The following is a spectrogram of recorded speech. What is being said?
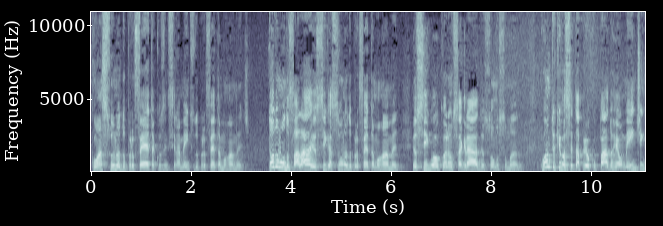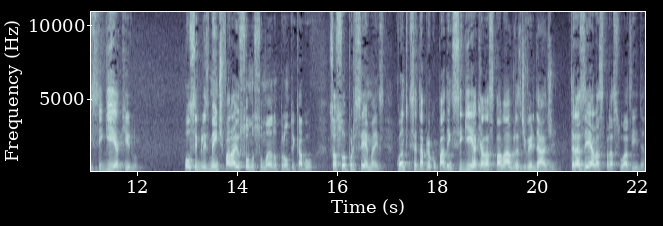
com a suna do profeta, com os ensinamentos do profeta Muhammad? Todo mundo fala, ah, eu sigo a suna do profeta Muhammad, eu sigo o Corão Sagrado, eu sou muçulmano. Quanto que você está preocupado realmente em seguir aquilo? Ou simplesmente falar, eu sou muçulmano, pronto e acabou. Só sou por ser, mas quanto que você está preocupado em seguir aquelas palavras de verdade? Trazer elas para a sua vida?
